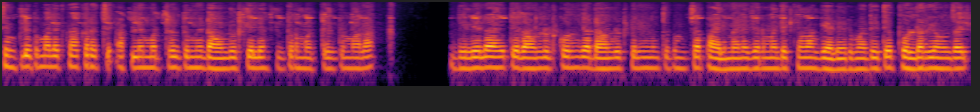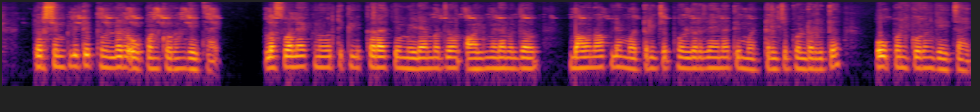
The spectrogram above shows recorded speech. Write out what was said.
सिम्पली तुम्हाला काय करायचे आपले मटेरियल तुम्ही डाउनलोड केले असेल तर मटेरियल तुम्हाला दिलेलं आहे ते डाउनलोड करून घ्या. डाउनलोड केल्यानंतर तुमच्या फाईल मॅनेजरमध्ये किंवा गॅलरीमध्ये ते फोल्डर येऊन जाईल. तर सिम्पली ते फोल्डर ओपन करून घ्यायचं आहे. प्लसवाल्या आयकॉनवरती क्लिक करायचे मीडियामध्ये जाऊन ऑल मीडियामध्ये जाऊन भावना आपले मटेरियलचे फोल्डर जे आहे ना ते मटेरियलचे फोल्डर इथं ओपन करून घ्यायचं आहे.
